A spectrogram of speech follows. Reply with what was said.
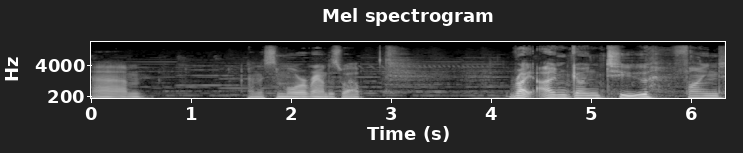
Um, and there's some more around as well. Right, I'm going to find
